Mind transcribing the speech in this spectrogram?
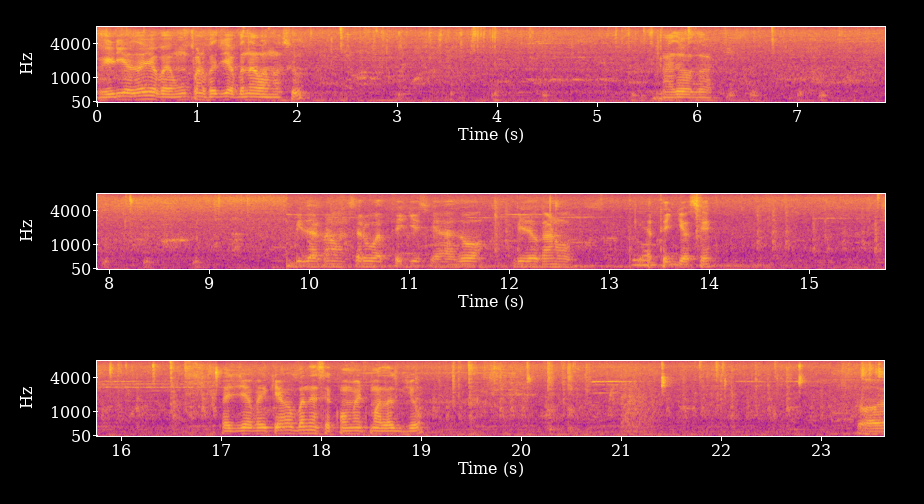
વીડિયો જોયો ભાઈ હું પણ ભજીયા બનાવવાનો છું હા બીજા કાણવાની શરૂઆત થઈ ગઈ છે આ જો બીજો ગાણો તૈયાર થઈ ગયો છે ભજીયા ભાઈ કેવા બને છે કોમેન્ટમાં લખજો તો હવે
